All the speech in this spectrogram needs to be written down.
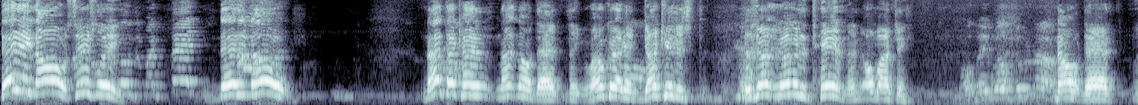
Daddy, no. Seriously. Goes in my bed. Daddy, no. Ah. Not that kind of, not, no, Dad. Thing. Well, I'm good. I got young kids is, is young, younger than 10 and all watching. Well, they will soon enough. No, Dad. They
